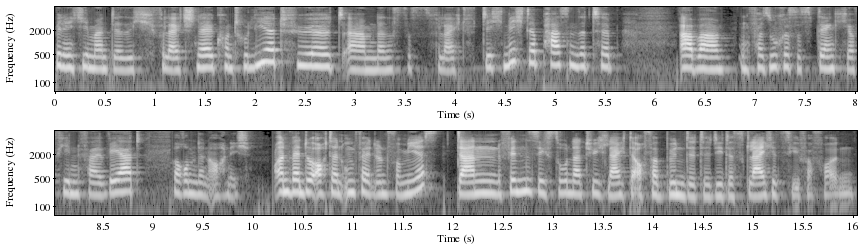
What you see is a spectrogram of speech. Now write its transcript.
bin ich jemand, der sich vielleicht schnell kontrolliert fühlt, ähm, dann ist das vielleicht für dich nicht der passende Tipp. Aber ein Versuch ist es, denke ich, auf jeden Fall wert. Warum denn auch nicht? Und wenn du auch dein Umfeld informierst, dann finden sich so natürlich leichter auch Verbündete, die das gleiche Ziel verfolgen.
